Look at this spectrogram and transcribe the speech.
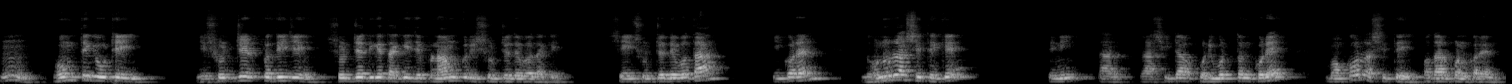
হুম, ঘুম থেকে উঠেই যে সূর্যের প্রতি যে সূর্যের দিকে তাকিয়ে যে প্রণাম করি সূর্য দেবতাকে, সেই সূর্য দেবতা কি করেন? ধনু রাশি থেকে তিনি তার রাশিটা পরিবর্তন করে মকর রাশিতে পদার্পণ করেন।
